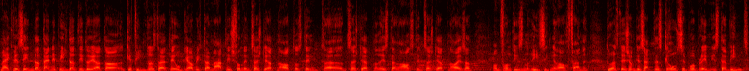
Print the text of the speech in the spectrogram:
Mike, wir sehen da deine Bilder, die du ja da gefilmt hast heute, unglaublich dramatisch von den zerstörten Autos, den äh, zerstörten Restaurants, den zerstörten Häusern und von diesen riesigen Rauchfahnen. Du hast ja schon gesagt, das große Problem ist der Wind,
